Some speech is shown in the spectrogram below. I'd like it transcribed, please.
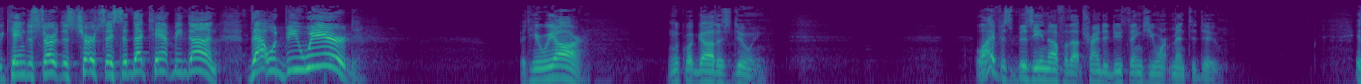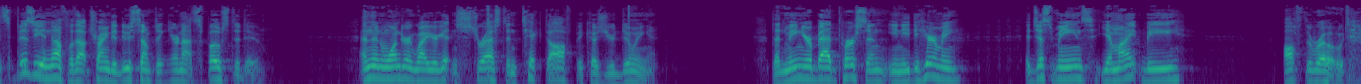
We came to start this church. They said that can't be done. That would be weird. But here we are. Look what God is doing. Life is busy enough without trying to do things you weren't meant to do. It's busy enough without trying to do something you're not supposed to do. And then wondering why you're getting stressed and ticked off because you're doing it. Doesn't mean you're a bad person. You need to hear me. It just means you might be off the road.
